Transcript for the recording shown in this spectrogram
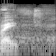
crate.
